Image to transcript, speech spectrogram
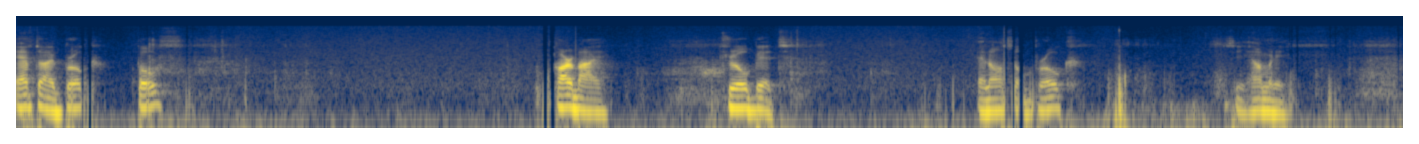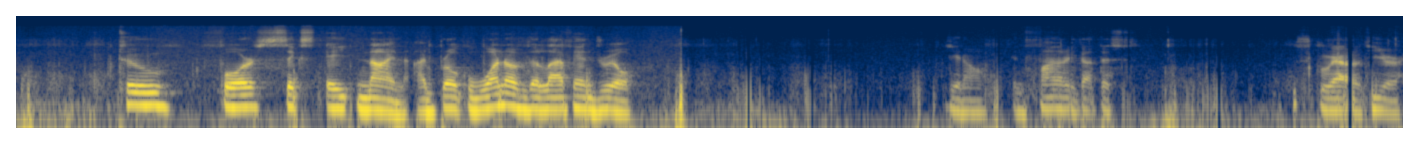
after I broke both carbide drill bit and also broke see how many two four six eight nine. I broke one of the left hand drill you know, and finally got this screw out here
